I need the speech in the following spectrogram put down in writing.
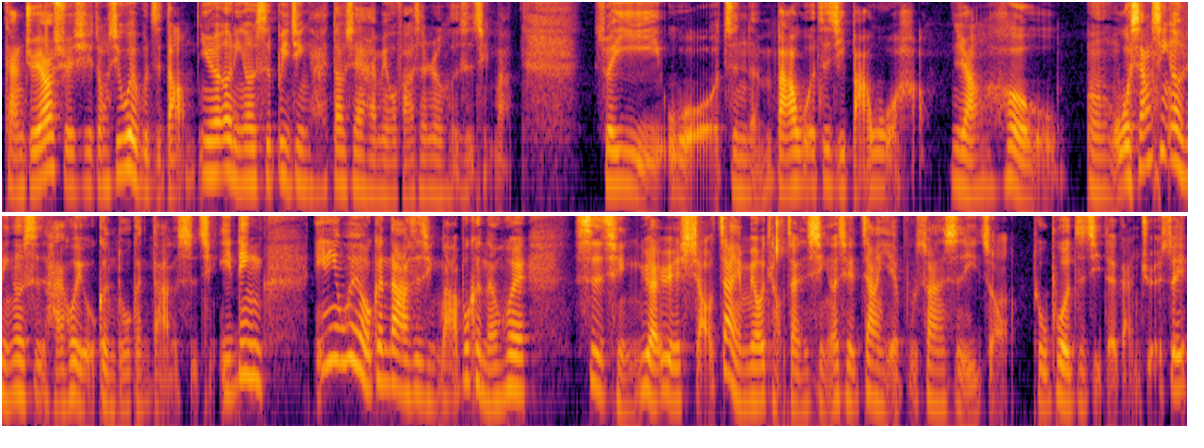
感觉要学习的东西，我也不知道，因为二零二四毕竟还到现在还没有发生任何事情嘛。所以我只能把我自己把握好，然后，嗯，我相信二零二四还会有更多更大的事情，一定一定会有更大的事情吧？不可能会事情越来越小，这样也没有挑战性，而且这样也不算是一种突破自己的感觉。所以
